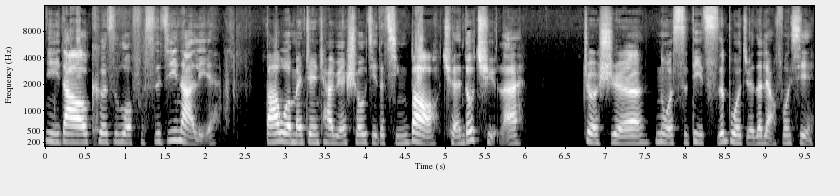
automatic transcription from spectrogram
你到科兹洛夫斯基那里。”把我们侦察员收集的情报全都取来。这是诺斯蒂茨伯爵的两封信，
